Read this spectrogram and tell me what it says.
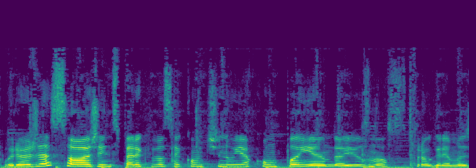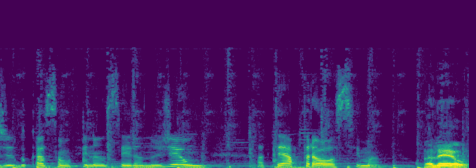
Por hoje é só, gente. Espero que você continue acompanhando aí os nossos programas de educação financeira no G1. Até a próxima. Valeu!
